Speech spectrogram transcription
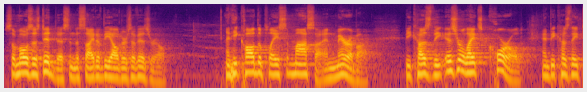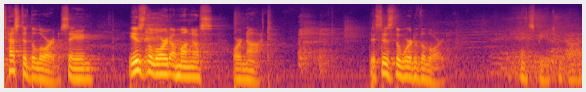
So Moses did this in the sight of the elders of Israel. And he called the place Massah and Meribah, because the Israelites quarreled, and because they tested the Lord, saying, Is the Lord among us or not? This is the word of the Lord. Thanks be to God.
